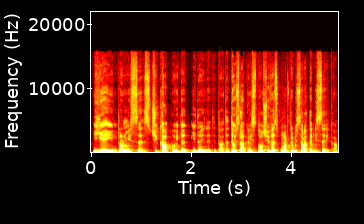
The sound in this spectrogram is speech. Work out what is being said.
ei, într-un anumit sens, ci capul de, de identitate. Te uiți la Hristos și vezi cum ar trebui să arate biserica.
